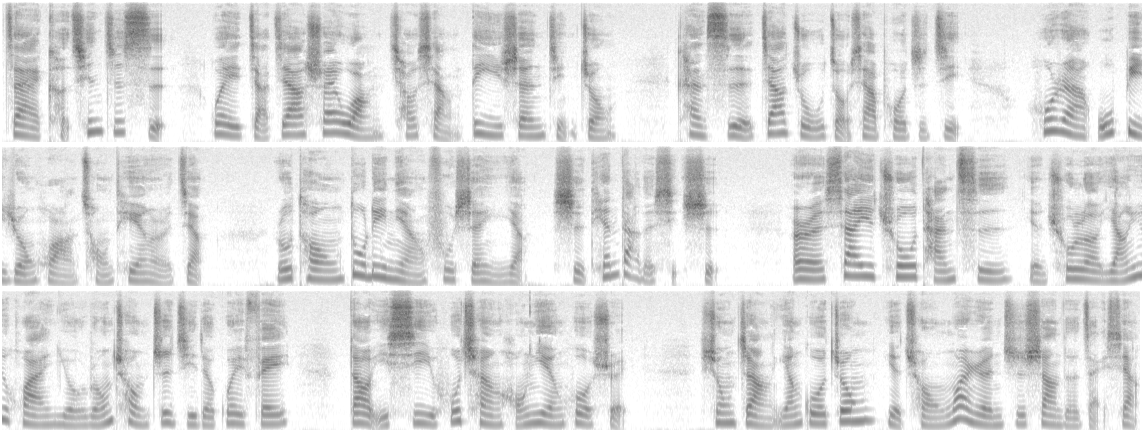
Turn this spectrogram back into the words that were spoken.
在可卿之死为贾家衰亡敲响第一声警钟，看似家族走下坡之际，忽然无比荣华从天而降，如同杜丽娘复生一样，是天大的喜事。而下一出弹词演出了杨玉环有荣宠至极的贵妃，到一夕忽成红颜祸水，兄长杨国忠也从万人之上的宰相。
